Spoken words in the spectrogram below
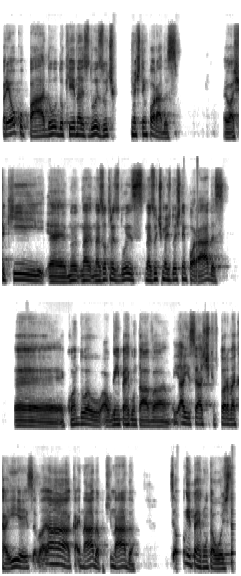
preocupado do que nas duas últimas temporadas. Eu acho que é, no, na, nas outras duas, nas últimas duas temporadas, é, quando alguém perguntava, e aí você acha que Vitória vai cair? Aí você vai, ah, cai nada, porque nada. Se alguém pergunta hoje, você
